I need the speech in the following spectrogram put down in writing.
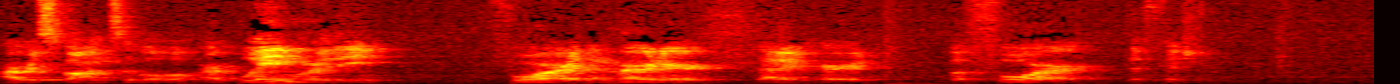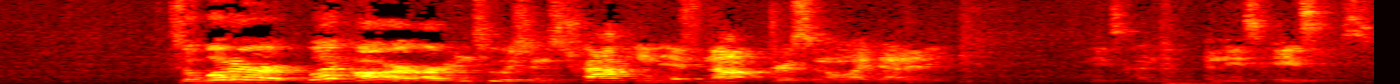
are responsible, are blameworthy for the murder that occurred before the fission. So what are what are our intuitions tracking if not personal identity in these of in these cases?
